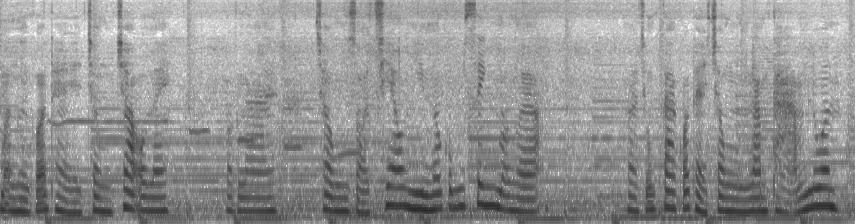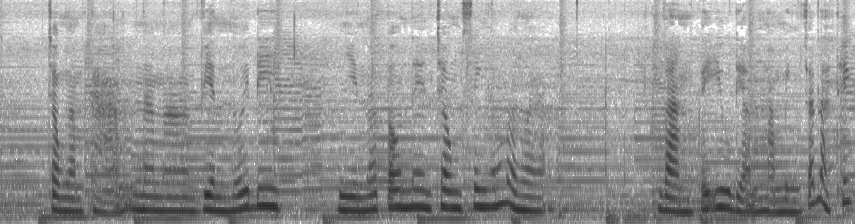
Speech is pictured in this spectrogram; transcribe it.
Mọi người có thể trồng chậu này, hoặc là trồng giỏ treo, nhìn nó cũng xinh mọi người ạ. Và chúng ta có thể trồng làm thảm luôn. Trồng làm thảm, làm à, viền nối đi. Nhìn nó tôn lên trông xinh lắm mọi người ạ. Và một cái ưu điểm mà mình rất là thích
